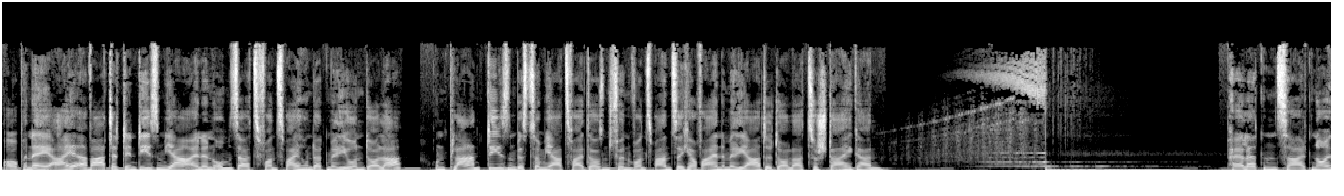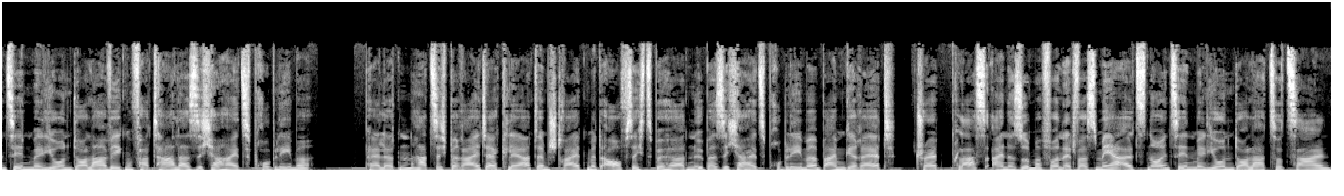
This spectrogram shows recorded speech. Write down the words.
OpenAI erwartet in diesem Jahr einen Umsatz von 200 Millionen Dollar und plant diesen bis zum Jahr 2025 auf eine Milliarde Dollar zu steigern. Peloton zahlt 19 Millionen Dollar wegen fataler Sicherheitsprobleme. Peloton hat sich bereit erklärt, im Streit mit Aufsichtsbehörden über Sicherheitsprobleme beim Gerät Tread Plus eine Summe von etwas mehr als 19 Millionen Dollar zu zahlen.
